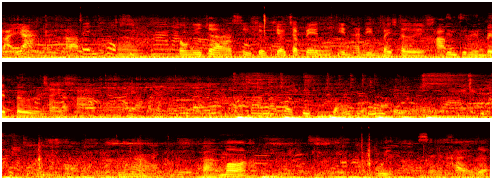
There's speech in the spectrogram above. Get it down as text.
หลายอย่างนะครับอ่าตรงนี้จะสีเขียวๆจะเป็นอินทนินใบเตยครับ อินทนินใบเตยใช่ครับว้าวปากหม้อครับ อุ้ยใส่ไข่ด้วย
